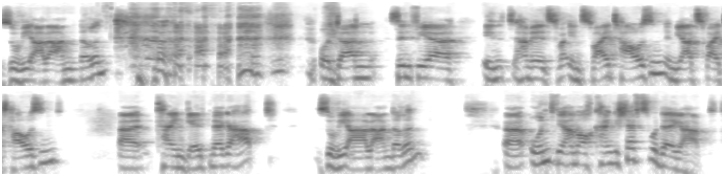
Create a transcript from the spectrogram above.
so wie alle anderen. und dann sind wir in, haben wir in 2000, im Jahr 2000, äh, kein Geld mehr gehabt, so wie alle anderen. Äh, und wir haben auch kein Geschäftsmodell gehabt,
